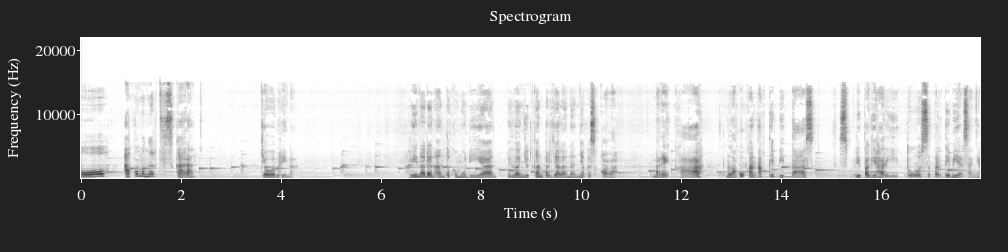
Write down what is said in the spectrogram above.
Oh, aku mengerti sekarang. Jawab Rina. Rina dan Anto kemudian melanjutkan perjalanannya ke sekolah. Mereka melakukan aktivitas di pagi hari itu seperti biasanya.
